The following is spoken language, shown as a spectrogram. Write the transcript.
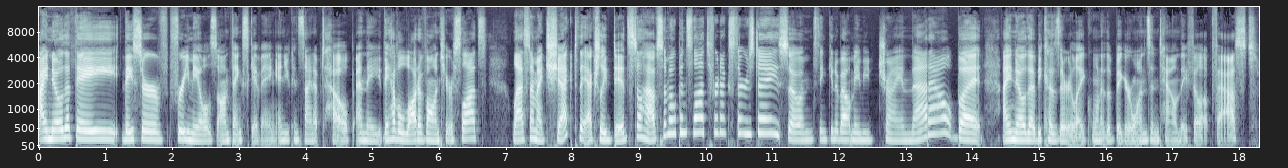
I know that they they serve free meals on Thanksgiving and you can sign up to help and they they have a lot of volunteer slots. Last time I checked, they actually did still have some open slots for next Thursday, so I'm thinking about maybe trying that out, but I know that because they're like one of the bigger ones in town, they fill up fast.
